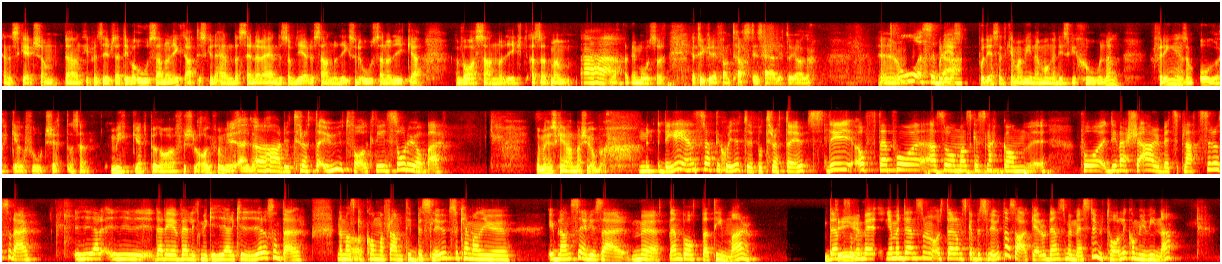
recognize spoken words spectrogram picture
en sketch om där han i princip säger att det var osannolikt att det skulle hända. Sen när det hände så blev det sannolikt så det osannolika var sannolikt. Alltså att man pratar emot så. Jag tycker det är fantastiskt härligt att göra. Ehm, Åh så på, bra. det, på det sättet kan man vinna många diskussioner. För det är ingen som orkar fortsätta sen. Mycket bra förslag från min sida. aha, du tröttar ut folk. Det är så du jobbar. Ja, men hur ska jag annars jobba? Men det är en strategi typ att trötta ut. Det är ofta på, alltså om man ska snacka om eh, på diverse arbetsplatser och sådär. I, hier- i, där det är väldigt mycket hierarkier och sånt där. När man ska Ja. komma fram till beslut så kan man ju Ibland så är det ju så här möten på åtta timmar. Den Det- som är med, ja, men den som, där de ska besluta saker och den som är mest uthållig kommer ju vinna.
